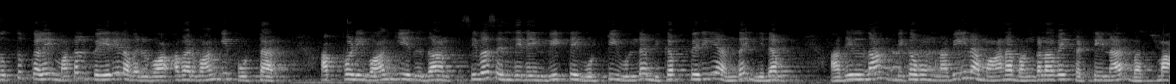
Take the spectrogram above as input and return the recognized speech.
சொத்துக்களை மகள் பெயரில் அவர் வா அவர் வாங்கி போட்டார். அப்படி வாங்கியதுதான் சிவசெந்திலின் வீட்டை ஒட்டி உள்ள மிகப்பெரிய அந்த இடம். அதில்தான் மிகவும் நவீனமான பங்களாவை கட்டினார் பத்மா.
